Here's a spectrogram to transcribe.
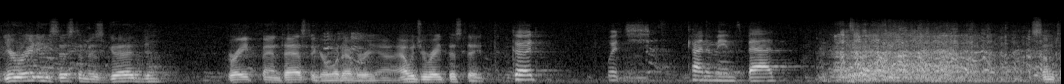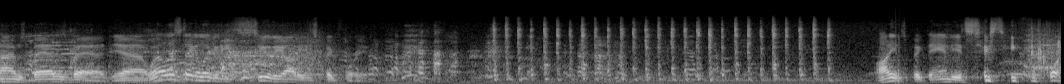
Your rating system is good, great, fantastic, or whatever. Yeah, How would you rate this date? Good, which kind of means bad. Sometimes bad is bad. Yeah. Well, let's take a look and see who the audience picked for you. Audience picked Andy at 64.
